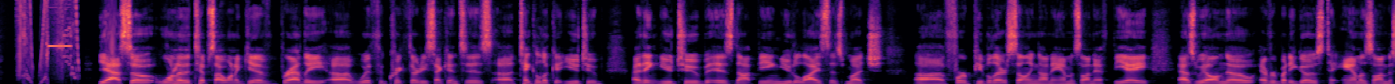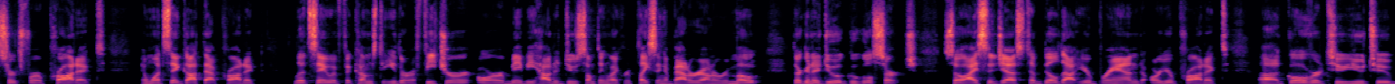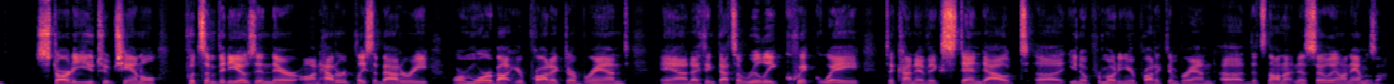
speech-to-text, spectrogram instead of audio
Yeah. So one of the tips I want to give Bradley uh, with a quick 30 seconds is uh, take a look at YouTube. I think YouTube is not being utilized as much uh, for people that are selling on Amazon FBA. As we all know, everybody goes to Amazon to search for a product. And once they got that product, let's say if it comes to either a feature or maybe how to do something like replacing a battery on a remote, they're going to do a Google search. So I suggest to build out your brand or your product, uh, go over to YouTube, start a YouTube channel, put some videos in there on how to replace a battery or more about your product or brand. And I think that's a really quick way to kind of extend out, uh, you know, promoting your product and brand uh, that's not necessarily on Amazon.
